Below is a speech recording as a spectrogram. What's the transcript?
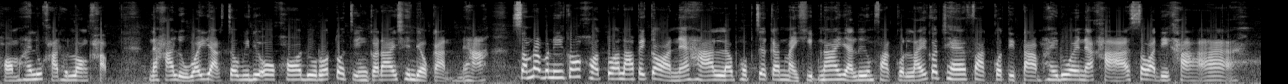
พร้อมให้ลูกค้าทดลองขับนะคะ หรือว่าอยากจะวิดีโอคอลดูรถตัวจริงก็ได้เช่นเดียวกันนะคะสำหรับวันนี้ก็ขอตัวลาไปก่อนนะคะ แล้วพบเจอกันใหม่คลิปหน้าอย่าลืมฝากกดไลค์กดแชร์ฝากกดติดตามให้ด้วยนะคะ สวัสดีค่ะ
